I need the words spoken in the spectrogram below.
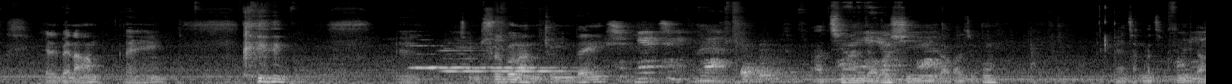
엘베남. 네. 네, 지금 출근하는 중인데 11층입니다. 아침 한 8시라 가지고 그냥 잠깐 찍습니다.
